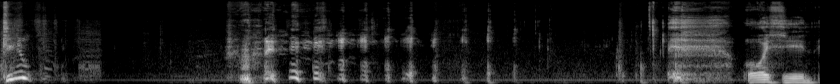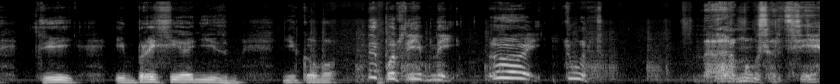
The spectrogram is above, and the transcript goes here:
Тю. Ось він, твій імпресіонізм нікому не потрібний. Ой, тут, на мусорці.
